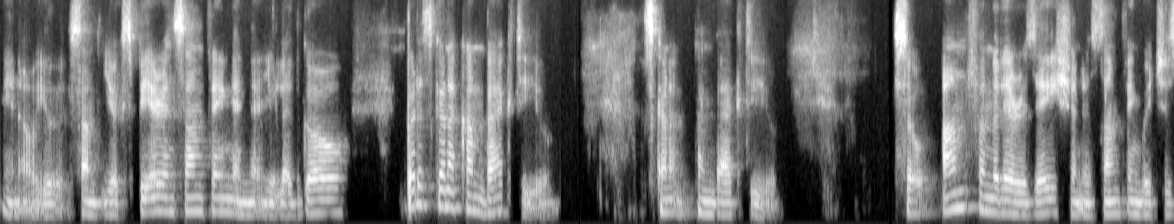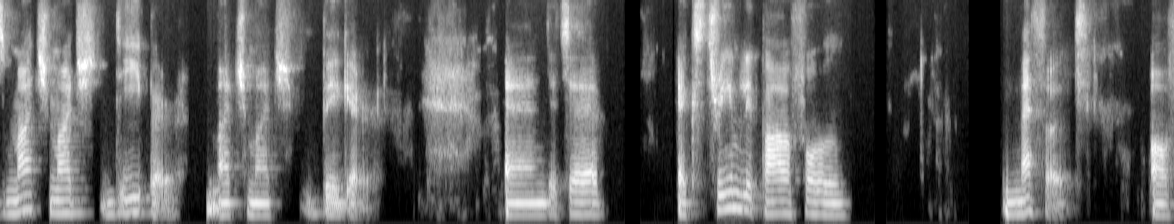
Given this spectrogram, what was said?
You know, you some you experience something and then you let go, but it's gonna come back to you. It's gonna come back to you. So unfamiliarization is something which is much, much deeper, much, much bigger. And it's a extremely powerful method of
